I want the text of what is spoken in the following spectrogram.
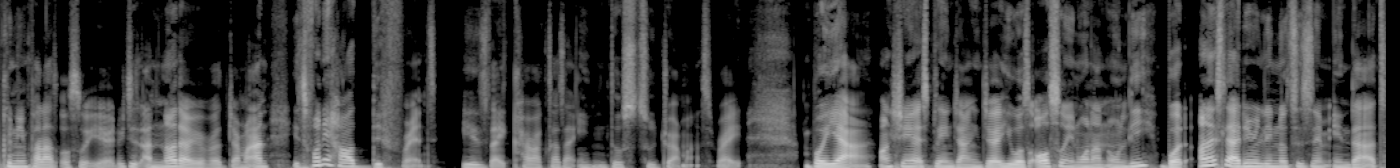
Kunning Palace also aired, which is another rebirth drama. And it's funny how different is like characters are in those two dramas, right? But yeah, Wang Xingyue is playing Zhang Zhe. He was also in One and Only, but honestly, I didn't really notice him in that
